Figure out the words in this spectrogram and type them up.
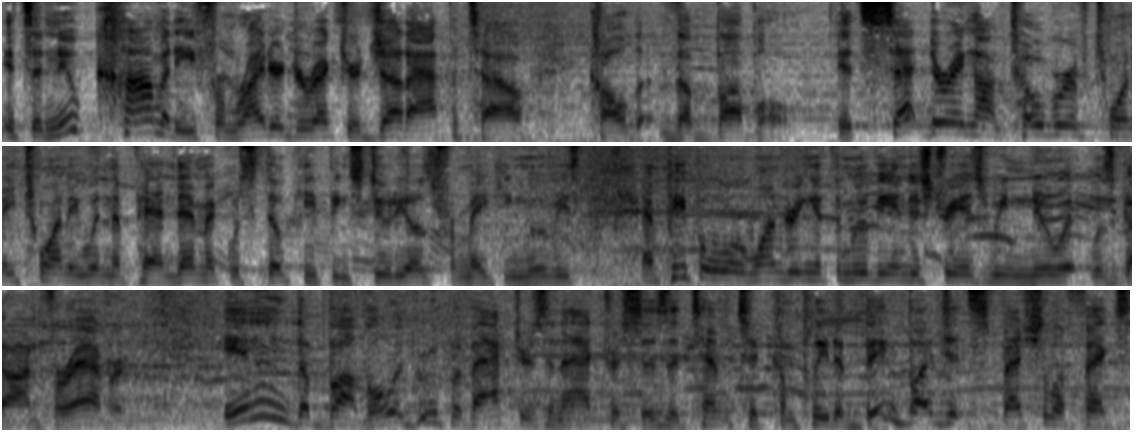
It's a new comedy from writer director Judd Apatow called The Bubble. It's set during October of 2020 when the pandemic was still keeping studios from making movies, and people were wondering if the movie industry as we knew it was gone forever. In The Bubble, a group of actors and actresses attempt to complete a big budget special effects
